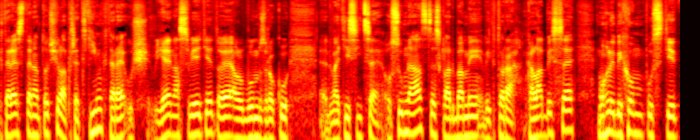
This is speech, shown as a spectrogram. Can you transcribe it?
které jste natočila předtím, které už je na světě. To je album z roku 2018 se skladbami Viktora Kalabise. Mohli bychom pustit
